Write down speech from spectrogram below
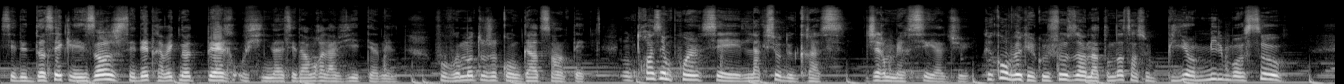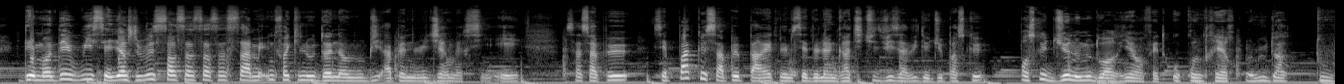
c'est de danser avec les anges, c'est d'être avec notre Père au final, c'est d'avoir la vie éternelle. Il faut vraiment toujours qu'on garde ça en tête. Mon troisième point, c'est l'action de grâce. Dire merci à Dieu. Que quand on veut quelque chose, on a tendance à se plier en mille morceaux demander, oui Seigneur, je veux ça, ça, ça, ça, ça, mais une fois qu'il nous donne, on oublie à peine de lui dire merci. Et ça, ça peut, c'est pas que ça peut paraître, même c'est de l'ingratitude vis-à-vis de Dieu, parce que, parce que Dieu ne nous doit rien en fait. Au contraire, on lui doit tout,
